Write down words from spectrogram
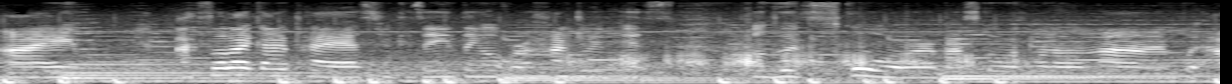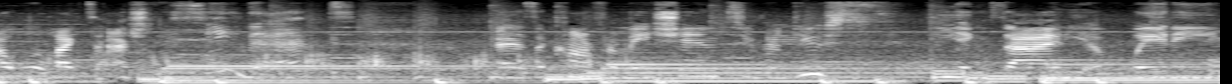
I I feel like I passed because anything over 100 is a good score. My score was 109, but I would like to actually see that as a confirmation to reduce the anxiety of waiting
